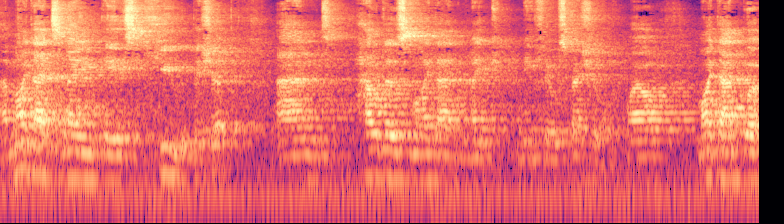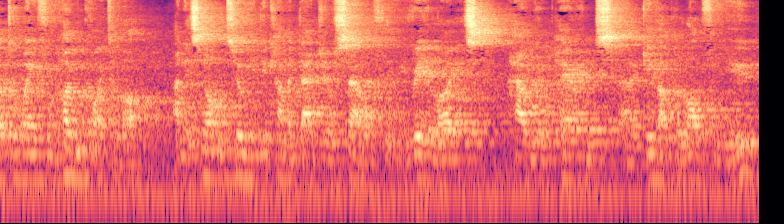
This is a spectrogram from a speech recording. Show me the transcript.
Uh, my dad's name is Hugh Bishop, and how does my dad make me feel special? Well, my dad worked away from home quite a lot, and it's not until you become a dad yourself that you realise how your parents uh, give up a lot for you,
